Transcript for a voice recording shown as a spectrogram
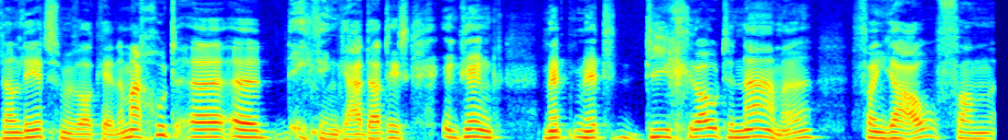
Dan leert ze me wel kennen. Maar goed, eh, eh, ik denk, ja, dat is. Ik denk met, met die grote namen van jou, van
